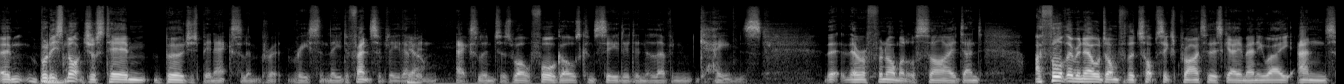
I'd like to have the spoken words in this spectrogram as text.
Um, but it's not just him. Berge has been excellent recently. Defensively, they've yeah. been excellent as well. Four goals conceded in 11 games. They're a phenomenal side. And I thought they were nailed on for the top six prior to this game anyway. And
